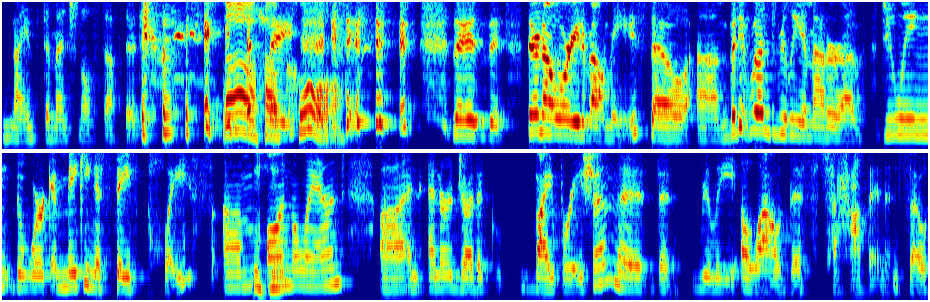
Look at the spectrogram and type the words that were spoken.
ninth dimensional stuff they're doing. Oh, how they, cool! They, they're not worried about me. So, um, but it was really a matter of doing the work and making a safe place um, mm-hmm. on the land, uh, an energetic vibration that that really allowed this to happen. And so,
